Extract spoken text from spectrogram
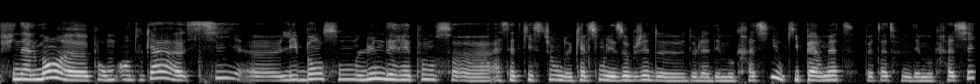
finalement, en tout cas, si les bancs sont l'une des réponses à cette question de quels sont les objets de, la démocratie ou qui permettent peut-être une démocratie,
